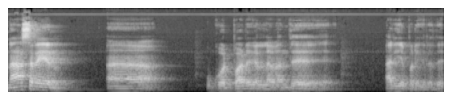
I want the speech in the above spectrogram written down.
நாசரையன் கோட்பாடுகளில் வந்து அறியப்படுகிறது.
